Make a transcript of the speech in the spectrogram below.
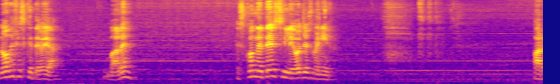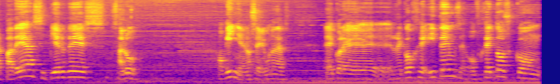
No dejes que te vea ¿Vale? Escóndete si le oyes venir Parpadeas si pierdes salud. O guiña, no sé, una de las... Eh, eh, recoge ítems, objetos con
